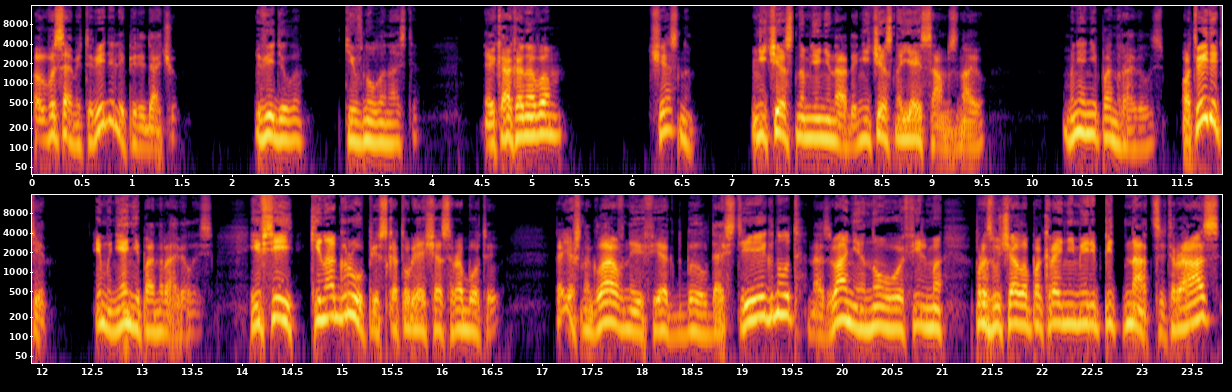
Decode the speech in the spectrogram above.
Вы сами-то видели передачу? — Видела, — кивнула Настя. — И как она вам? — Честно? — Нечестно мне не надо, нечестно я и сам знаю. Мне не понравилось. — Вот видите? И мне не понравилось. И всей киногруппе, с которой я сейчас работаю. Конечно, главный эффект был достигнут, название нового фильма прозвучало по крайней мере 15 раз,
